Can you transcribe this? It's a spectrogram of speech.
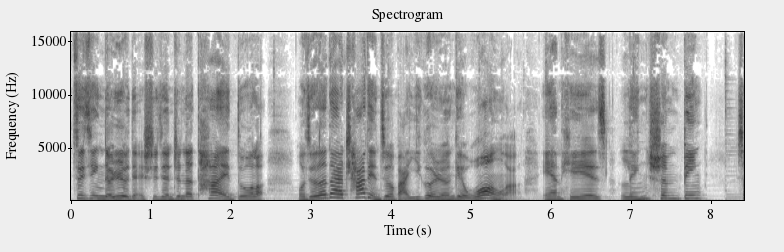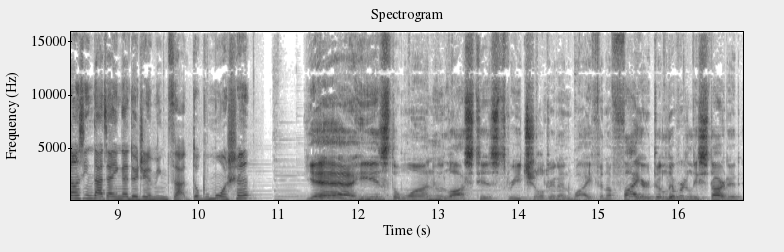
最近的热点事件真的太多了，我觉得大家差点就把一个人给忘了，and he is 林生斌。相信大家应该对这个名字啊都不陌生。yeah, he is the one who lost his three children and wife in a fire deliberately started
